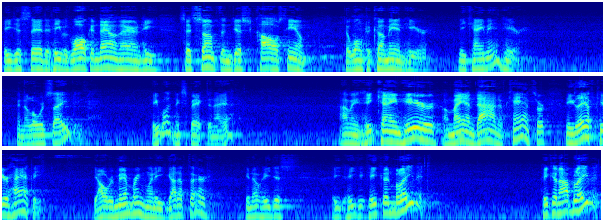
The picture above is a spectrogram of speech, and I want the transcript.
He just said that he was walking down there and he said something just caused him to want to come in here. And he came in here. And the Lord saved him. He wasn't expecting that. I mean, he came here, a man dying of cancer, and he left here happy. Y'all remember him when he got up there? You know, he just, he, he, he couldn't believe it. He could not believe it.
